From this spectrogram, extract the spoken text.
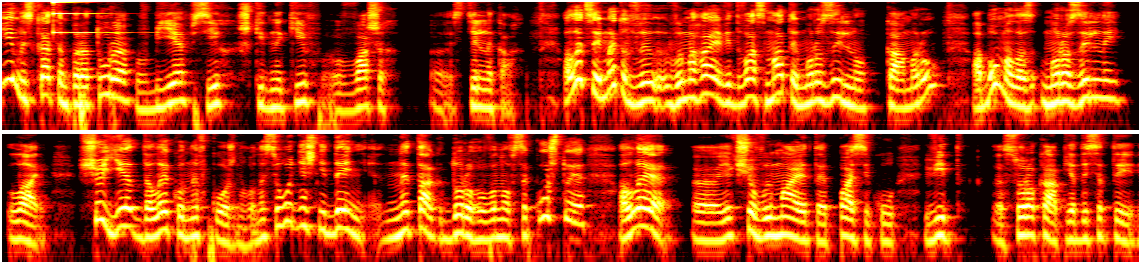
і низька температура вб'є всіх шкідників в ваших е, стільниках. Але цей метод вимагає від вас мати морозильну камеру або морозильний ларь, що є далеко не в кожного. На сьогоднішній день не так дорого воно все коштує, але е, якщо ви маєте пасіку від 40-50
